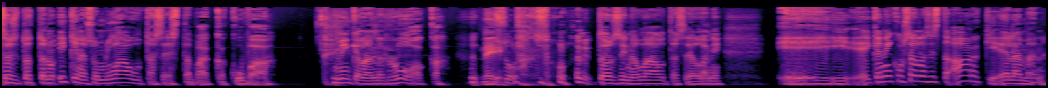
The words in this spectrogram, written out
Sä olisit ottanut ikinä sun lautasesta vaikka kuvaa. Minkälainen ruoka Niin. sulla, sulla nyt on siinä lautasella, niin ei. Eikä niinku sellaisista arkielämän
